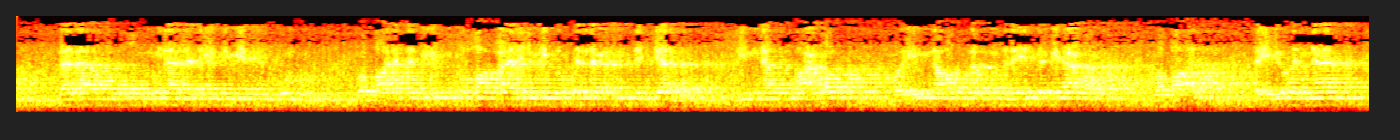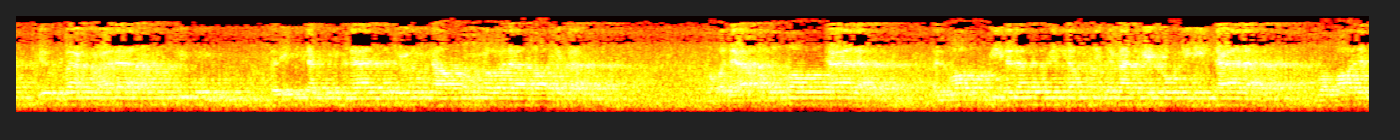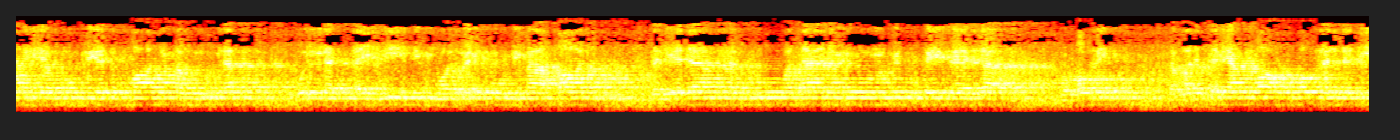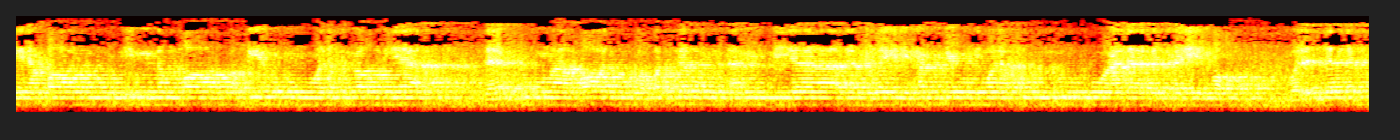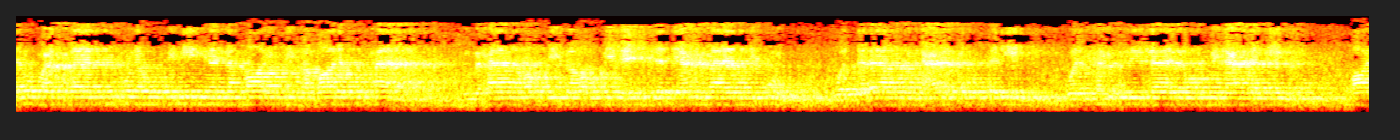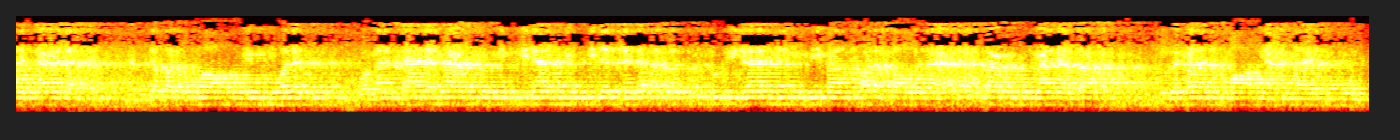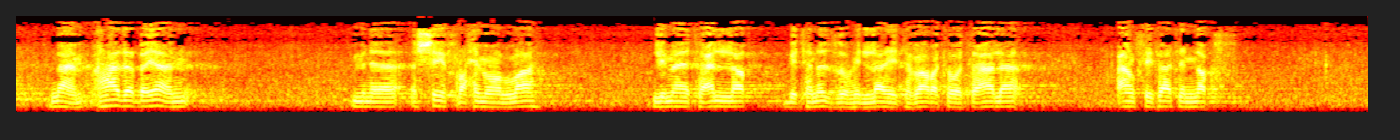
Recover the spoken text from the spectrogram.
بلى ورسلنا لديهم يكتبون وقال النبي صلى الله عليه وسلم في الدجال انه اعور وان ربكم ليس باعور وقال أيها الناس اربعوا على أنفسكم فإنكم لا تدعون اصم ولا غائبا. وقد عاقب الله تعالى. الواصفين له بالنقص كما في قوله تعالى وقالت اليهود يد الله مغلولة غلت أيديهم ولعنوا بما قالوا بل يداه مبسوطتان ينفق كيف يشاء وقوله لقد سمع الله قول الذين قالوا إن الله فقير ونحن أغنياء سنكتب ما قالوا وقتلهم الأنبياء بغير حق ونقول ذوقوا عذاب الحريق ونزه نفسه عما يصفونه به من النقائص فقال سبحانه سبحان ربك رب العزة عما يصفون وسلام على المرسلين والحمد لله رب العالمين قال تعالى ما اتخذ الله من ولد وما كان معه من اله اذا لذهب كل اله بما خلق ولعلى بعضهم على بعض سبحان الله عما يصفون نعم هذا بيان من الشيخ رحمه الله لما يتعلق بتنزه الله تبارك وتعالى عن صفات النقص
